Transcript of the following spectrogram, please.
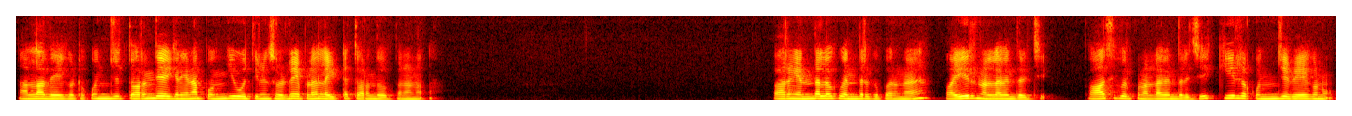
நல்லா வேகட்டும். கொஞ்சம் திறந்தே வைக்கிறேன். ஏன்னா பொங்கி ஊற்றிடுன்னு சொல்லிட்டு எப்போலாம் லைட்டாக திறந்து வைப்பேன் நான். பாருங்கள் எந்த அளவுக்கு வெந்திருக்கு பாருங்கள் பயிர் நல்லா வெந்துருச்சு. பாசிப்பருப்பு நல்லா வெந்துருச்சு. கீரை கொஞ்சம் வேகணும்.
